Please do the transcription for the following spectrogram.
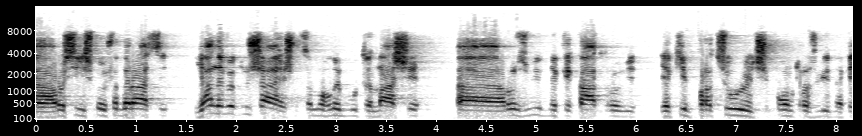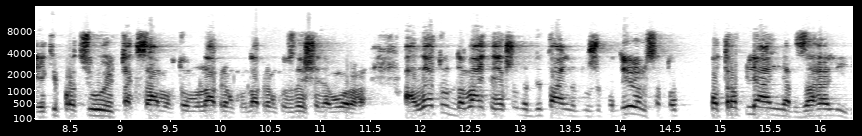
е, Російської Федерації, я не виключаю, що це могли бути наші е, розвідники кадрові, які працюють чи контррозвідники, які працюють так само в тому напрямку, в напрямку знищення ворога. Але тут давайте, якщо ми детально дуже подивимося, то потрапляння взагалі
